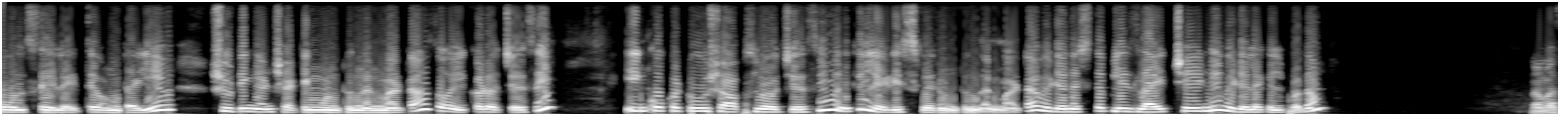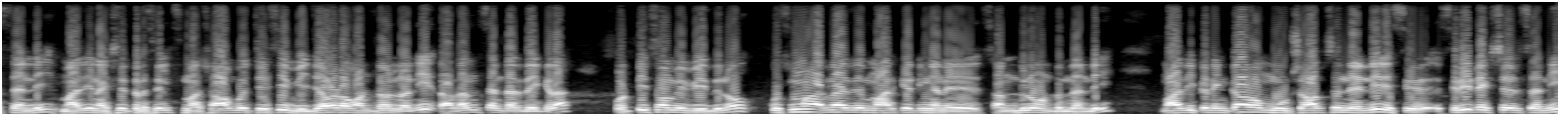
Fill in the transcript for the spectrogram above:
హోల్సేల్ అయితే ఉంటాయి. షూటింగ్ అండ్ షట్టింగ్ ఉంటుంది సో ఇక్కడ వచ్చేసి ఇంకొక టూ షాప్స్లో వచ్చేసి మనకి లేడీస్ వేర్ ఉంటుంది అనమాట వీడియో నచ్చితే ప్లీజ్ లైక్ చేయండి. వీడియోలోకి వెళ్ళిపోదాం. నమస్తే అండి. మాది నక్షత్ర సిల్క్స్. మా షాప్ వచ్చేసి విజయవాడ వంటంలోని రథం సెంటర్ దగ్గర పొట్టిస్వామి వీధిలో కుసుమహర్నాథ్ మార్కెటింగ్ అనే సందులో ఉంటుందండి. మాది ఇక్కడ ఇంకా మూడు షాప్స్ ఉన్నాయండి. సిరి టెక్స్టైల్స్ అని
